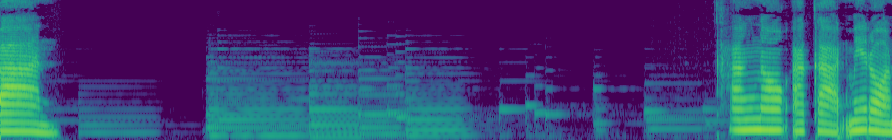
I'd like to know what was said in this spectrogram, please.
บ้าน ข้างนอกอากาศไม่ร้อน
